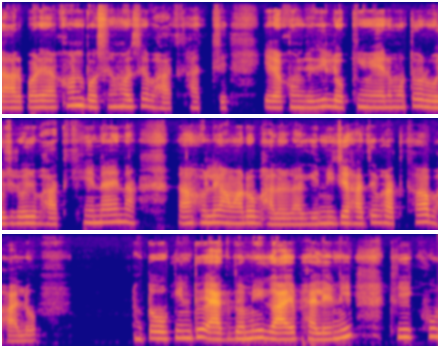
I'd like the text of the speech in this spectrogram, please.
তারপরে এখন বসে বসে ভাত খাচ্ছে। এরকম যদি লক্ষ্মী মেয়ের মতো রোজ রোজ ভাত খেয়ে নেয় না, তাহলে আমারও ভালো লাগে। নিজে হাতে ভাত খাওয়া ভালো। তো কিন্তু একদমই গায়ে ফেলেনি। ঠিক খুব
